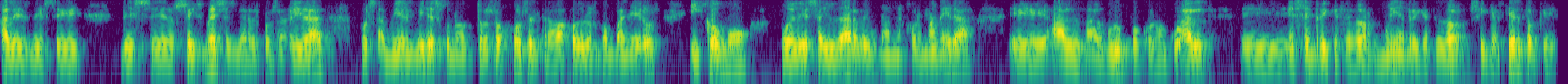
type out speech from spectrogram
sales de ese de esos seis meses de responsabilidad, pues también mires con otros ojos el trabajo de los compañeros y cómo puedes ayudar de una mejor manera eh, al, grupo, con lo cual eh, es enriquecedor, muy enriquecedor. Sí que es cierto que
